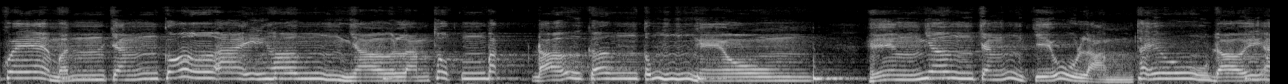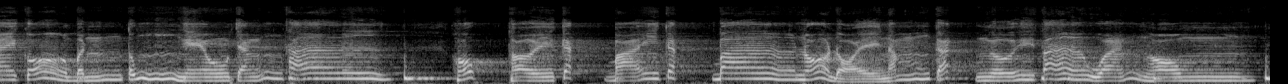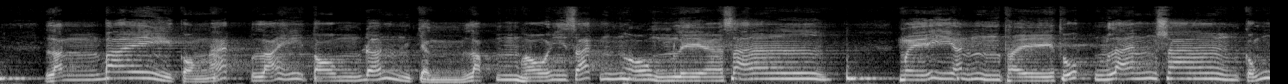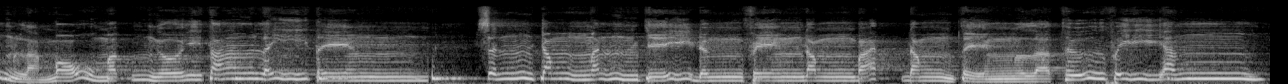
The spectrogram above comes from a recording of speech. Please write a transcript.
Khoe mình chẳng có ai hơn, nhờ làm thuốc bắt đỡ cơn túng nghèo. Hiền nhân chẳng chịu làm theo, đời ai có bệnh túng nghèo chẳng tha. Hốt thời cắt bãi cắt ba, nó đòi năm cách người ta quản hồn. Lành bay còn ác lại tồn đến chừng lập hội xác hôn lìa xa mỹ anh thầy thuốc lan xa Cũng là mổ mật người ta lấy tiền. Xin trong anh chỉ đừng phiền đồng bát đồng tiền là thứ phi ân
